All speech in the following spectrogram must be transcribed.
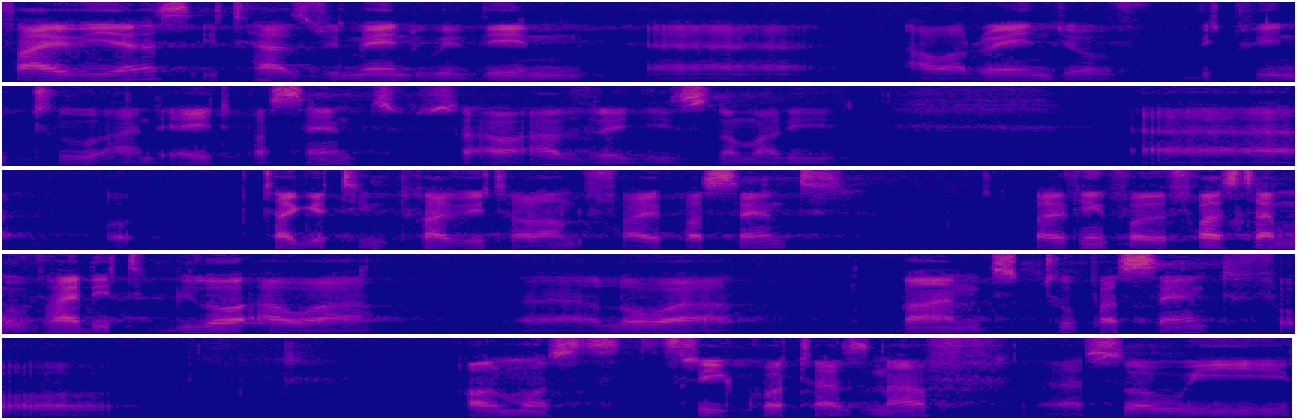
five years, it has remained within uh, our range of between 2 and 8 percent. So our average is normally uh, targeting to have it around 5 percent. But I think for the first time, we've had it below our uh, lower band 2 percent for almost three quarters now. Uh, so we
